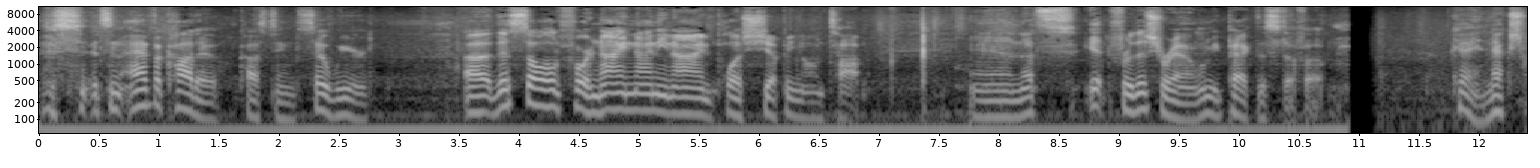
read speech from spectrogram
It's, it's an avocado costume. So weird. Uh, this sold for $9.99 plus shipping on top. And that's it for this round. Let me pack this stuff up. Okay, next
